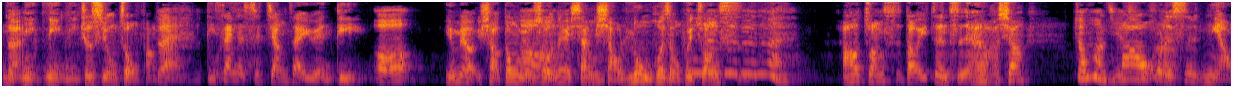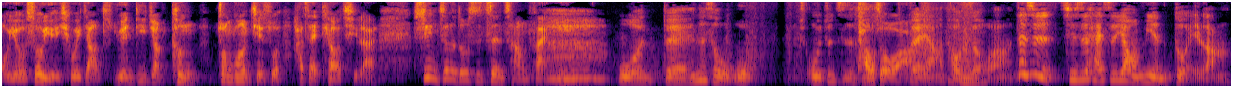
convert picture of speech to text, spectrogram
对你你你你就是用这种方法。对，第三个是僵在原地。哦哦，有没有小动物有时候那个像小鹿或者会装死？对对对，然后装死到一阵子，好像。状况结束，猫或者是鸟有时候也会这样，原地这样吭，状况结束，它再跳起来，所以你这个都是正常反应。我对那时候我我就只逃走啊，对啊，逃走啊，嗯、但是其实还是要面对啦。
